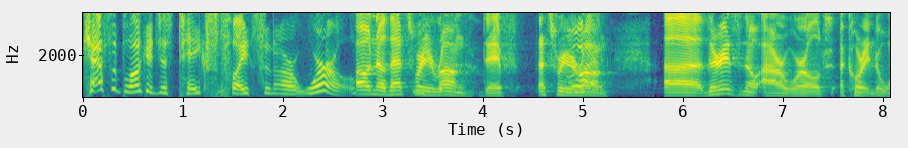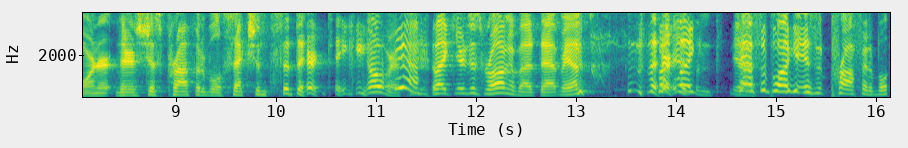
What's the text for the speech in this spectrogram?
Casablanca just takes place in our world. oh no, that's where you're wrong, Dave. That's where you're What? wrong. Uh, there is no our world, according to Warner. There's just profitable sections that they're taking over. Yeah. like you're just wrong about that, man. There but like isn't. Yeah. Casablanca isn't profitable.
